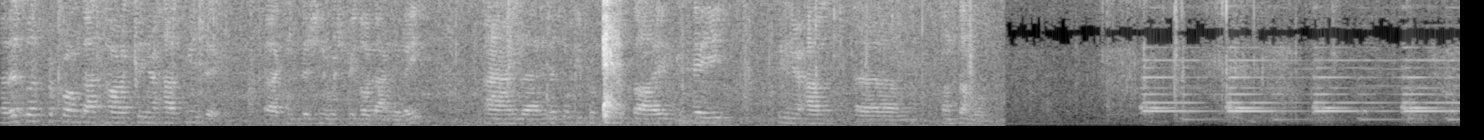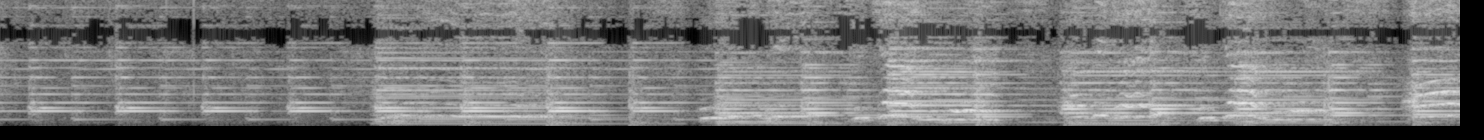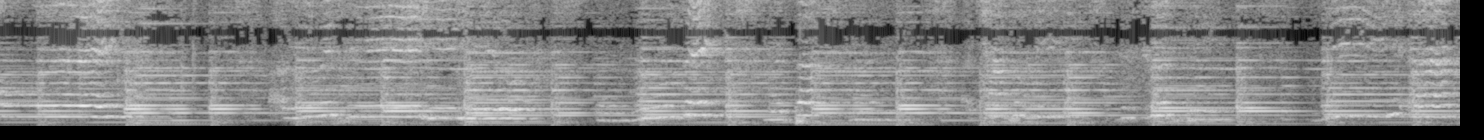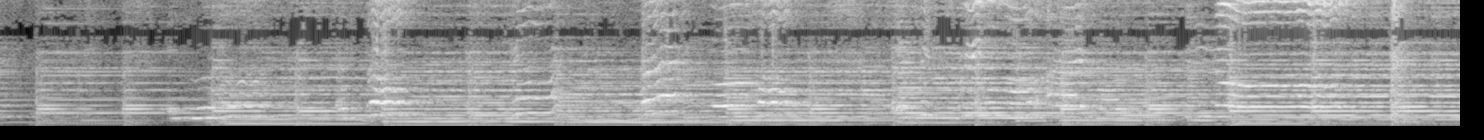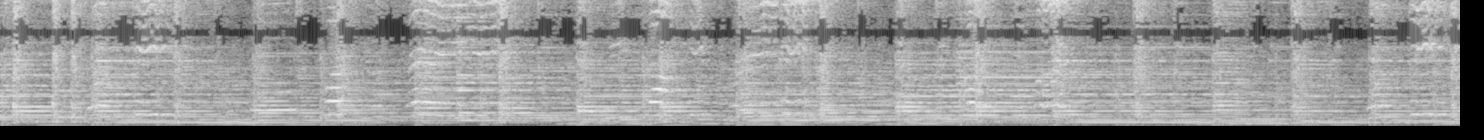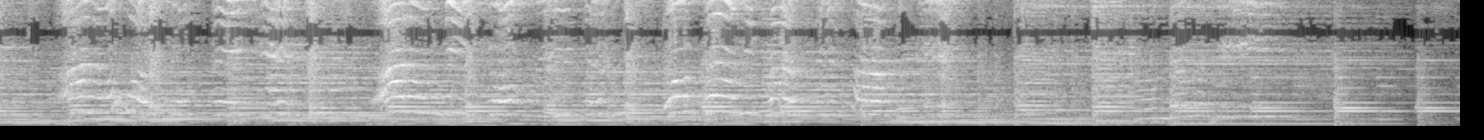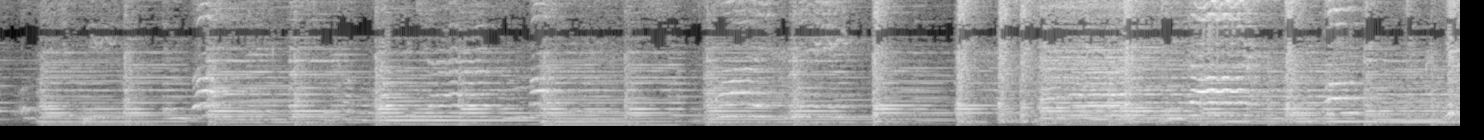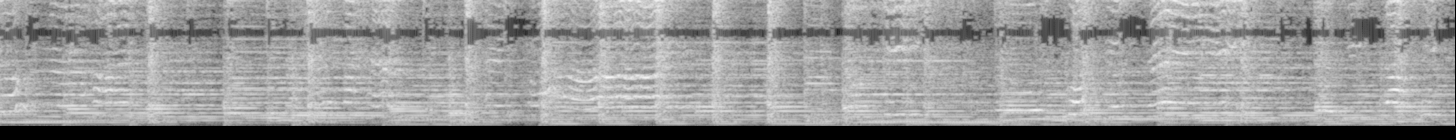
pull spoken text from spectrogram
Now this was performed at our Senior House Music uh, competition which we hold annually. And uh, this will be performed by Hay Senior House um, Ensemble. Please stop, me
